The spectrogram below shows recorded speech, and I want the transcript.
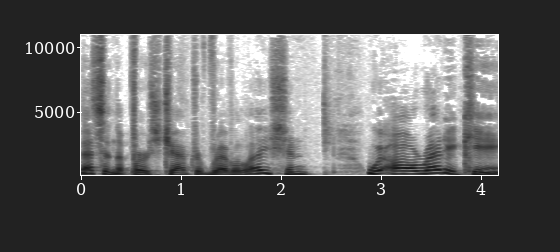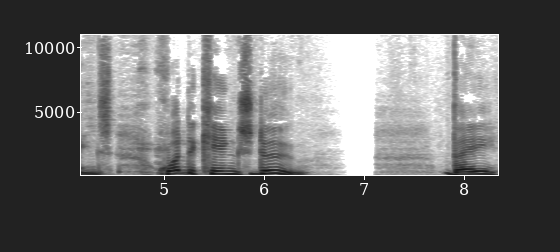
That's in the first chapter of Revelation. We're already kings. What do kings do? They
